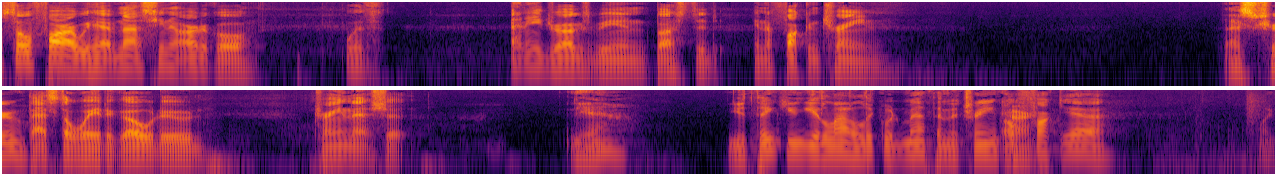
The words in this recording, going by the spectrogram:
So far, we have not seen an article with any drugs being busted in a fucking train. That's true. That's the way to go, dude. Train that shit. Yeah, you'd think you can get a lot of liquid meth in a train oh, car. Oh fuck yeah! like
